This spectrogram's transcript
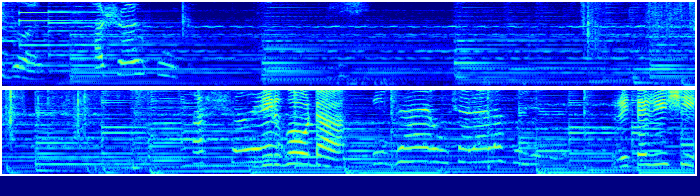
ইঁদুর হস্যই উট দীর্ঘ ওটা। দীর্ঘায় ঋতে ঋষি।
